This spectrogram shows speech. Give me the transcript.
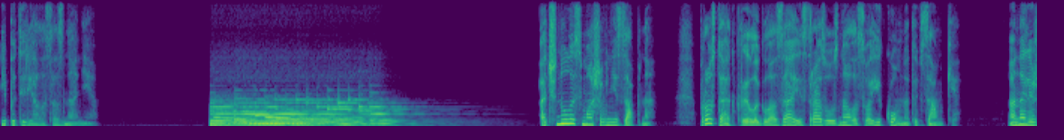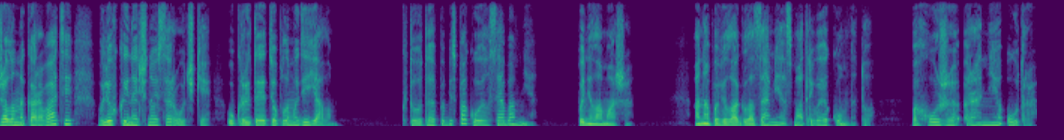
и потеряла сознание. Очнулась Маша внезапно. Просто открыла глаза и сразу узнала свои комнаты в замке. Она лежала на кровати в легкой ночной сорочке, укрытая теплым одеялом. Кто-то побеспокоился обо мне, поняла Маша. Она повела глазами, осматривая комнату. Похоже, раннее утро.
